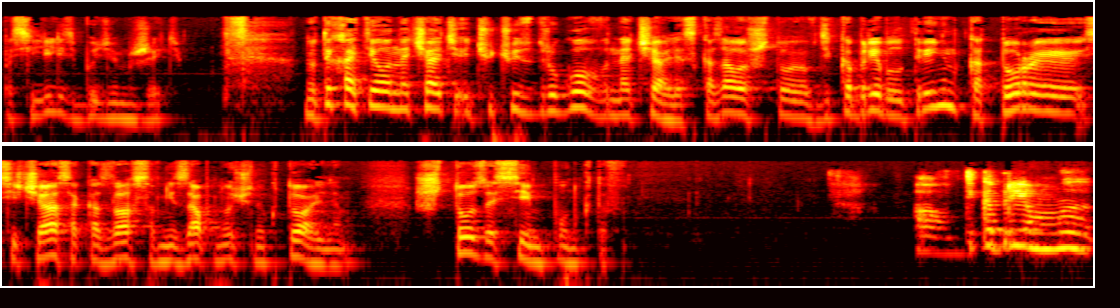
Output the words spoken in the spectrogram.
Поселились, будем жить. Но ты хотела начать чуть-чуть с другого в начале. Сказала, что в декабре был тренинг, который сейчас оказался внезапно очень актуальным. Что за семь пунктов? А, в декабре мы,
